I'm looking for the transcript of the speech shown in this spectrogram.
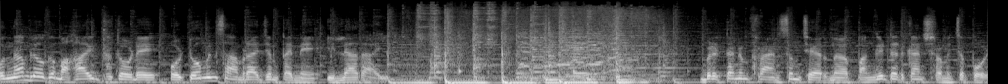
ഒന്നാം ലോക മഹായുദ്ധത്തോടെ ഒട്ടോമൻ സാമ്രാജ്യം തന്നെ ഇല്ലാതായി. ബ്രിട്ടനും ഫ്രാൻസും ചേർന്ന് പങ്കിട്ടെടുക്കാൻ ശ്രമിച്ചപ്പോൾ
